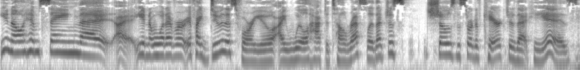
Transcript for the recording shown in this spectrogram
you know, him saying that, I, you know, whatever, if I do this for you, I will have to tell Ressler. That just shows the sort of character that he is.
